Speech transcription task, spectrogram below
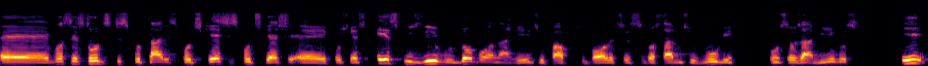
É, vocês todos que escutaram esse podcast, esse podcast é podcast exclusivo do Bola na Rede, o Papo de Bola. Se vocês gostaram, divulguem com seus amigos. E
